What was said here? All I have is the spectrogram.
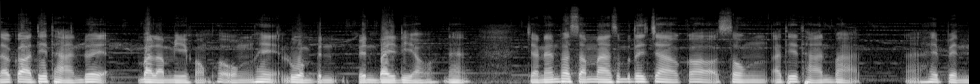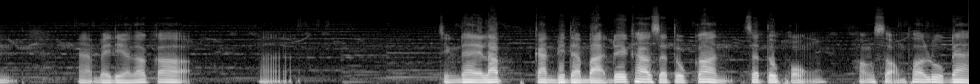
แล้วก็อธิษฐานด้วยบารมีของพระองค์ให้รวมเป็นเป็นใบเดียวนะฮะ จากนั้นพระสัมมาสัมพุทธเจ้าก็ทรงอธิษฐานบาทอ่าให้เป็นใบเดียวแล้วก็จึงได้รับการบิณฑบาตด้วยข้าวสตุก้อนสตุผงของสองพ่อลูกได้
